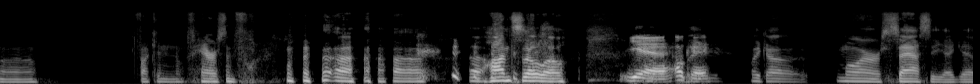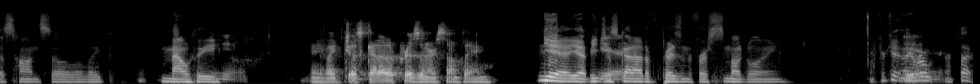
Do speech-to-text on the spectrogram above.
uh, fucking Harrison Ford. uh, uh, Han Solo. Yeah. Okay. Like a more sassy, I guess. Han Solo, like mouthy. Yeah. He like just got out of prison or something. Yeah, yeah. He just got out of prison for smuggling. I forget. I, wrote, I, thought,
